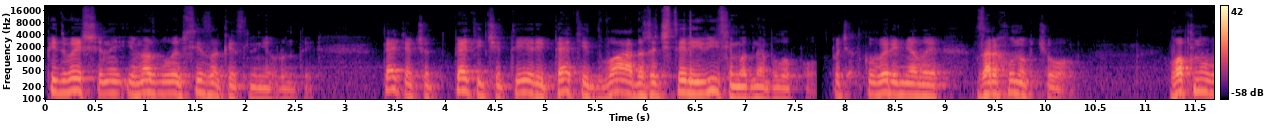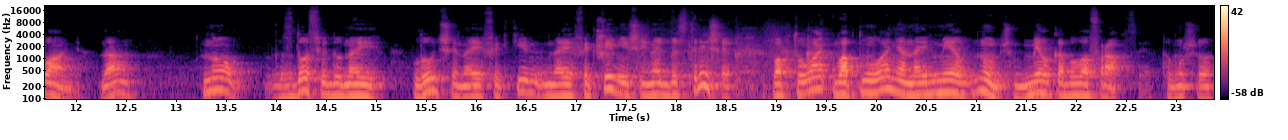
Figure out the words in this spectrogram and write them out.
підвищений, і в нас були всі закислені ґрунти. 5,4, 5,2, навіть 4,8 одне було поле. Спочатку вирівняли за рахунок чого? Вапнування. Да? Ну, з досвіду найлучше, найефективніше і найбистріше вапнування найміл, ну, щоб мілка була фракція. Тому що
